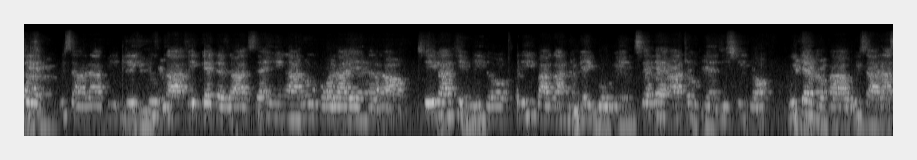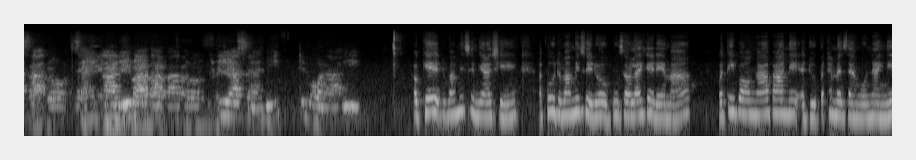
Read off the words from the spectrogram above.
တက်ဝိစာရာပိတိဒုက္ခဧကတရာဇန်ရင်ငါတို့ပေါ်လာရန်၎င်းစေကားထင်ပြီးသောပရိပါကနမိတ်ကိုပင်ဆက်လက်အားထုတ်ပြန်ရှိသောဝိတက်မပါဝိစာရစသောဇန်ရင်ငါလေးပါးသာပါသောသတိယစံသည်ဖြစ်ပေါ်လာ၏ဟုတ်ကဲ့ဓမ္မမိတ်ဆွေများရှင်အခုဓမ္မမိတ်ဆွေတို့ပူဇော်လိုက်တဲ့တဲမှာ ဝတိဘော၅ပါးနဲ့အတူပထမဇန်ကိုနိုင်နေ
